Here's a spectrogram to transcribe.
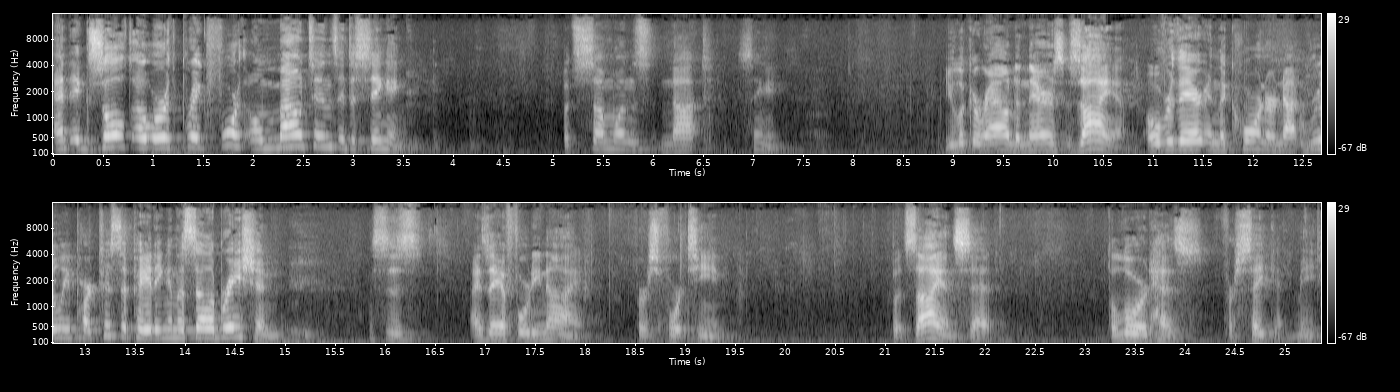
and exult, O earth. Break forth, O mountains, into singing. But someone's not singing. You look around and there's Zion over there in the corner, not really participating in the celebration. This is Isaiah 49, verse 14. But Zion said, The Lord has forsaken me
